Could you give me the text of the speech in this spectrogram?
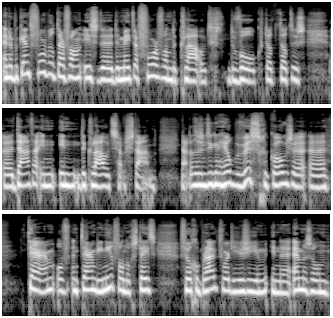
En een bekend voorbeeld daarvan is de, de metafoor van de cloud, de wolk. Dat, dat dus uh, data in, in de cloud zou staan. Nou, dat is natuurlijk een heel bewust gekozen term, of een term die in ieder geval nog steeds veel gebruikt wordt. Hier zie je hem in de Amazon,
